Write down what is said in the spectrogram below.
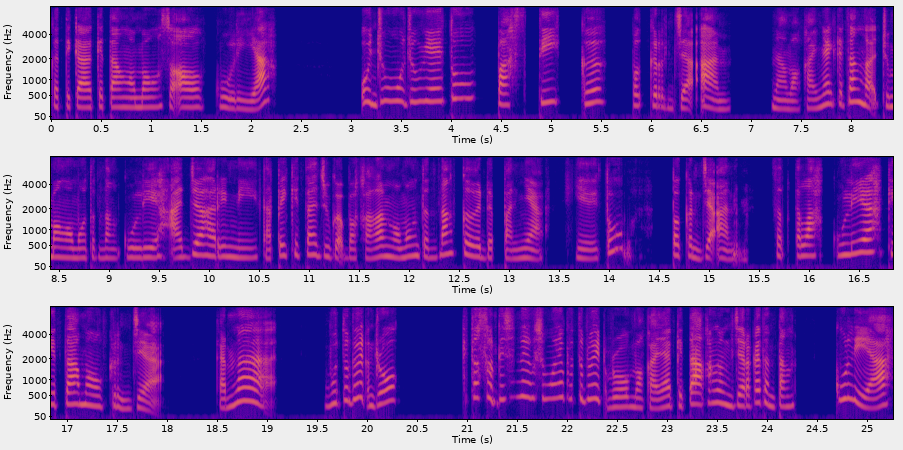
ketika kita ngomong soal kuliah, ujung-ujungnya itu pasti ke pekerjaan. Nah, makanya kita nggak cuma ngomong tentang kuliah aja hari ini, tapi kita juga bakalan ngomong tentang ke depannya, yaitu pekerjaan. Setelah kuliah kita mau kerja. Karena butuh duit, bro kita di sini semuanya butuh duit bro. Makanya kita akan membicarakan tentang kuliah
